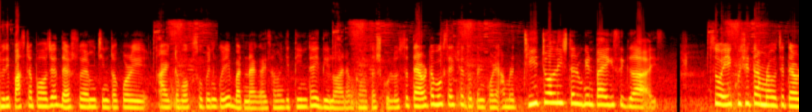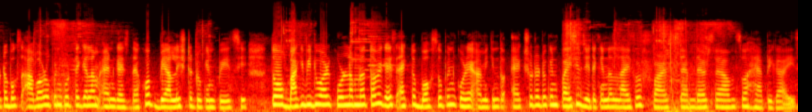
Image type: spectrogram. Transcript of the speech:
যদি পাঁচটা পাওয়া যায় ওয়াই আমি চিন্তা করি আরেকটা বক্স ওপেন করি। বাট না গাইজ আমাকে তিনটাই দিল আর আমাকে হতাশ করল। সো তেরোটা বক্স একসাথে ওপেন করে আমরা ছিচল্লিশটা টোকেন পাই গেছি গাইজ সো এই খুশিতে আমরা হচ্ছে তেরোটা বক্স আবার ওপেন করতে গেলাম অ্যান্ড গাইস দেখো বিয়াল্লিশটা টোকেন পেয়েছি। তো বাকি ভিডিও আর করলাম না, তবে গাইস একটা বক্স ওপেন করে আমি কিন্তু একশোটা টোকেন পাইছি যেটা কিনা লাইফের first time that's I am so happy guys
